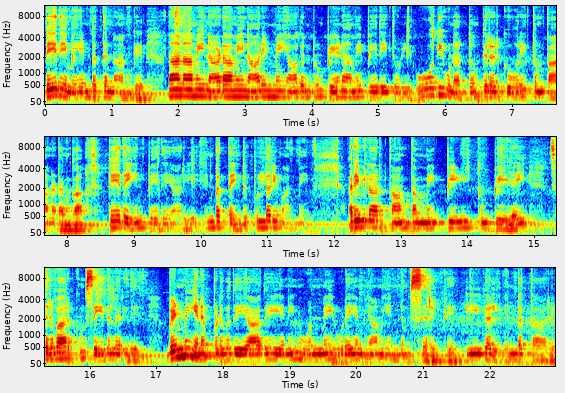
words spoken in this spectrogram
பேதைமை எண்பத்து நான்கு நானாமை நாடாமை நாரின்மை யாதொன்றும் பேணாமை பேதை தொழில். ஓதி உணர்ந்தும் பிறர்க்கு உரைத்தும் தானடங்கா பேதையின் பேதையாரியில் எண்பத்தைந்து புல்லறிவாண்மை அறிவிலார் தாம் தம்மை பீழிக்கும் பீழை சிறுவார்க்கும் செய்தல் அரிது. வெண்மை எனப்படுவது யாது எனின் உண்மை உடையம் யாம் என்னும் செருக்கு. ஈகல் எண்பத்தாறு.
